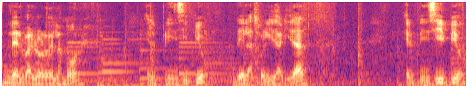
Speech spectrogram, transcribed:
del valor del amor, el principio de la solidaridad, el principio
